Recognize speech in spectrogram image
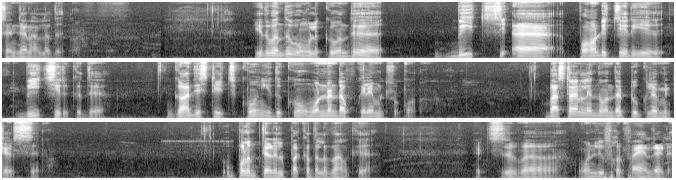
செஞ்சால் நல்லது. இது வந்து உங்களுக்கு வந்து பீச் பாண்டிச்சேரி பீச் இருக்குது. காந்தி ஸ்டேஜுக்கும் இதுக்கும் ஒன் அண்ட் ஆஃப் கிலோமீட்டர் இருக்கும். பஸ் ஸ்டாண்ட்லேருந்து வந்தால் டூ கிலோமீட்டர்ஸு உப்பளம் தேடல் பக்கத்தில் தான் இருக்குது it's only for five hundred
